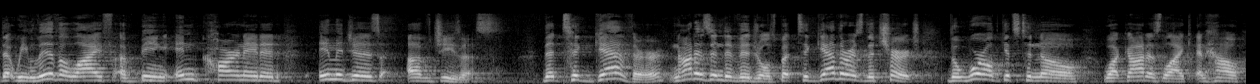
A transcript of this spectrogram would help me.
that we live a life of being incarnated images of Jesus that together, not as individuals, but together as the church, the world gets to know what God is like and how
